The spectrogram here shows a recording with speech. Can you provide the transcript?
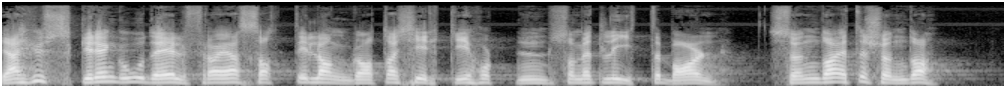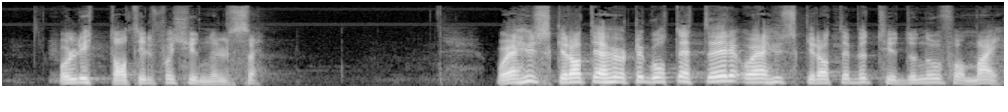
Jeg husker en god del fra jeg satt i Langgata kirke i Horten som et lite barn, søndag etter søndag, og lytta til forkynnelse. Og Jeg husker at jeg hørte godt etter, og jeg husker at det betydde noe for meg.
